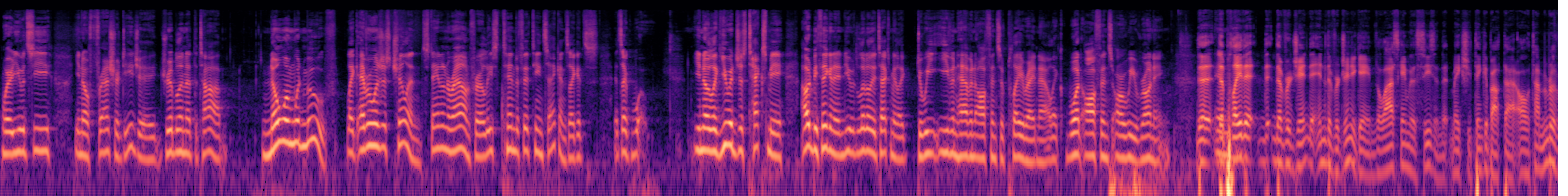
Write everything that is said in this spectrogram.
where you would see, you know, Fresh or DJ dribbling at the top. No one would move. Like everyone's just chilling, standing around for at least 10 to 15 seconds. Like it's it's like what you know, like you would just text me. I would be thinking it, and you would literally text me like, "Do we even have an offensive play right now? Like, what offense are we running?" The the play that the, the Virginia the end of the Virginia game, the last game of the season, that makes you think about that all the time. Remember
